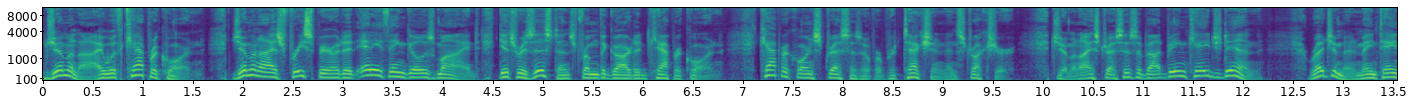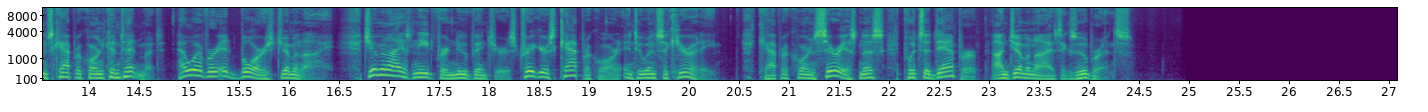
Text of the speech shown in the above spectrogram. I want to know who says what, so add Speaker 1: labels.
Speaker 1: Gemini with Capricorn. Gemini's free spirited, anything goes mind gets resistance from the guarded Capricorn. Capricorn stresses over protection and structure. Gemini stresses about being caged in. Regimen maintains Capricorn contentment. However, it bores Gemini. Gemini's need for new ventures triggers Capricorn into insecurity. Capricorn seriousness puts a damper on Gemini's exuberance.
